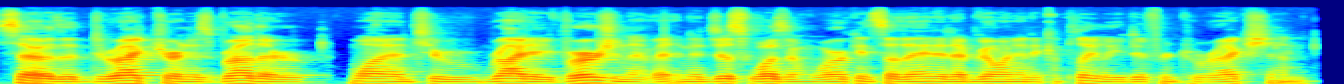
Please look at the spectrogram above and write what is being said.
So the director and his brother wanted to write a version of it, and it just wasn't working. So they ended up going in a completely different direction.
